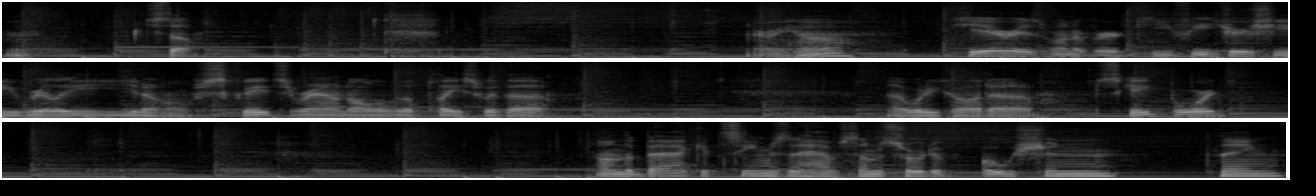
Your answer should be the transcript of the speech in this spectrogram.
Hmm. So, there we go. Here is one of her key features. She really, you know, skates around all over the place with a, uh, what do you call it, a skateboard. On the back, it seems to have some sort of ocean thing.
